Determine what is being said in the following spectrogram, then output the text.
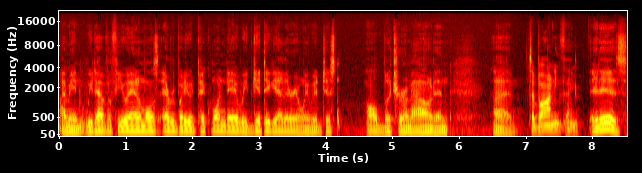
I mean, we'd have a few animals. Everybody would pick one day. We'd get together and we would just all butcher them out, and uh, It's a bonding thing. it is,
